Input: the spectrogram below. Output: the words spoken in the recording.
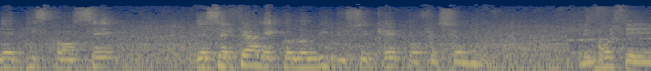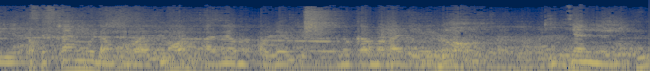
n'est dispensée de se faire l'économie du secret professionnel. Le mot, c'est, ce sera un mot d'encouragement avec nos collègues, nos camarades qui tiennent le coup,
